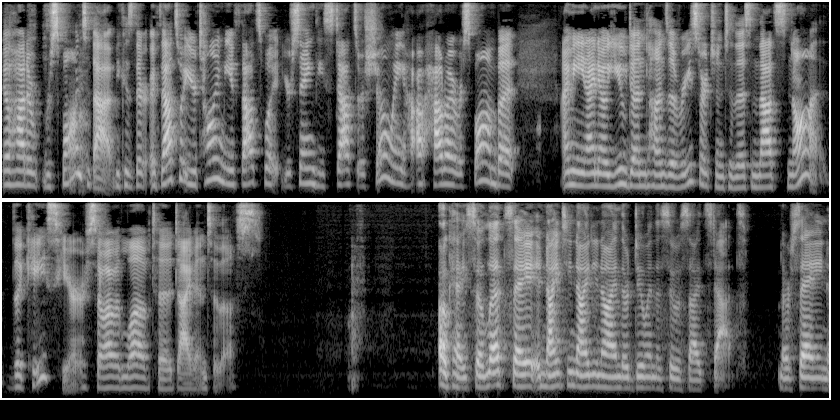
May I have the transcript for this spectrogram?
don't know how to respond to that because they're, if that's what you're telling me, if that's what you're saying these stats are showing, how, how do I respond? But I mean, I know you've done tons of research into this, and that's not the case here. So I would love to dive into this. Okay so let's say in 1999 they're doing the suicide stats. They're saying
